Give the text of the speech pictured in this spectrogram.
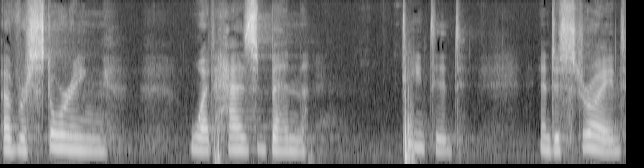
of restoring what has been tainted and destroyed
